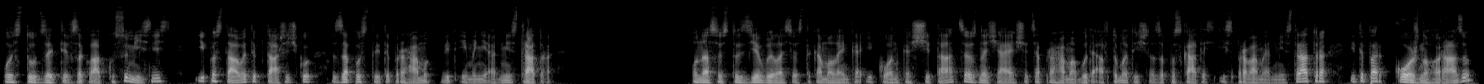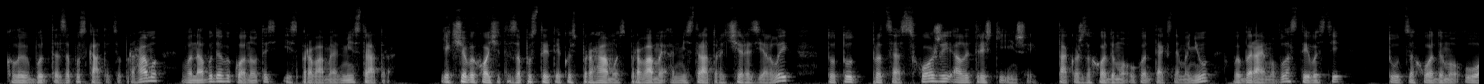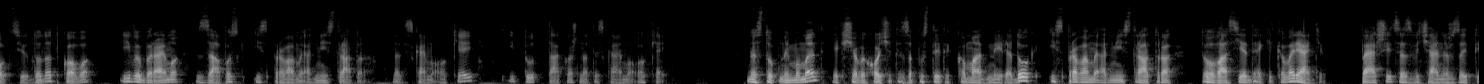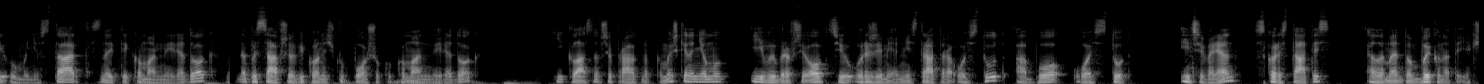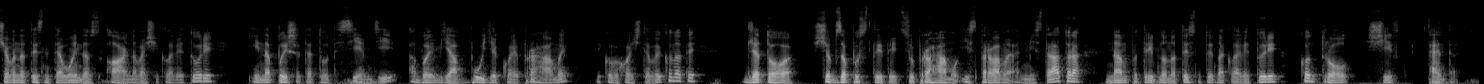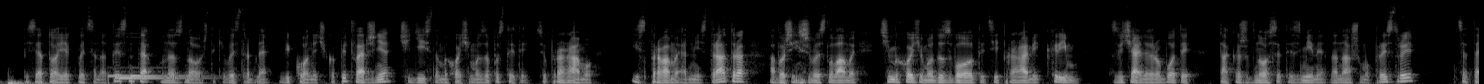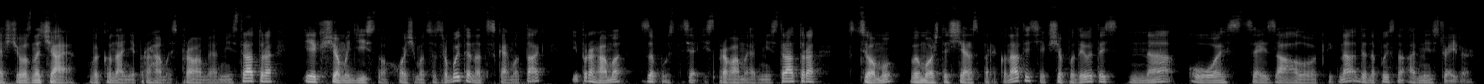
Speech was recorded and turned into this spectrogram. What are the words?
ось тут зайти в закладку Сумісність і поставити пташечку Запустити програму від імені адміністратора. У нас ось тут з'явилася ось така маленька іконка щита. Це означає, що ця програма буде автоматично запускатись із правами адміністратора, і тепер кожного разу, коли ви будете запускати цю програму, вона буде виконуватись із правами адміністратора. Якщо ви хочете запустити якусь програму з правами адміністратора через ярлик, то тут процес схожий, але трішки інший. Також заходимо у контекстне меню, вибираємо властивості, тут заходимо у опцію Додатково і вибираємо запуск із правами адміністратора. Натискаємо ОК, і тут також натискаємо ОК. Наступний момент, якщо ви хочете запустити командний рядок із правами адміністратора, то у вас є декілька варіантів. Перший це, звичайно ж, зайти у меню Старт, знайти командний рядок, написавши у віконечку пошуку командний рядок, і класнувши праву кнопку мишки на ньому, і вибравши опцію у режимі адміністратора ось тут або ось тут. Інший варіант скористатись елементом Виконати, якщо ви натиснете Windows R на вашій клавіатурі і напишете тут CMD або ім'я будь-якої програми, яку ви хочете виконати. Для того, щоб запустити цю програму із правами адміністратора, нам потрібно натиснути на клавіатурі Ctrl-Shift-Enter. Після того, як ви це натиснете, у нас знову ж таки вистрибне віконечко підтвердження, чи дійсно ми хочемо запустити цю програму із правами адміністратора, або ж іншими словами, чи ми хочемо дозволити цій програмі, крім звичайної роботи, також вносити зміни на нашому пристрої. Це те, що означає виконання програми з правами адміністратора, і якщо ми дійсно хочемо це зробити, натискаємо так, і програма запуститься із правами адміністратора. В цьому ви можете ще раз переконатись, якщо подивитесь на ось цей заголовок вікна, де написано Administrator.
